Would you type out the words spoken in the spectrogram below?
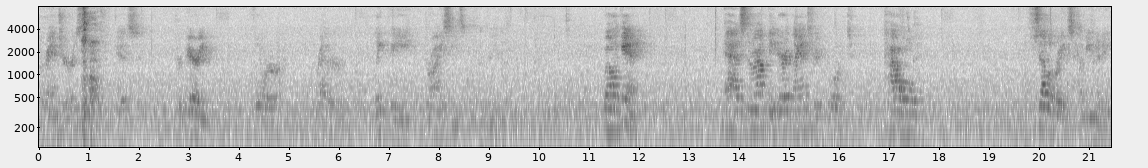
the rancher is, is preparing for rather lengthy dry season. Well, again, as throughout the Arid Lands report, Powell celebrates community.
